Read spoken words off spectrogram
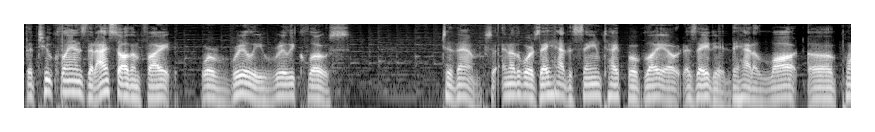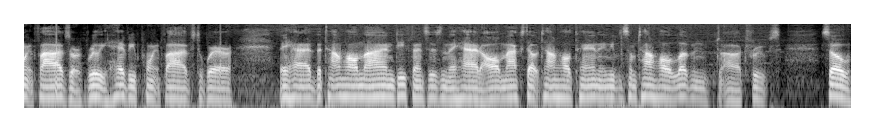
the two clans that I saw them fight were really really close to them so in other words they had the same type of layout as they did they had a lot of point fives or really heavy point fives to where they had the Town Hall 9 defenses and they had all maxed out Town Hall 10 and even some Town Hall 11 uh, troops. So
